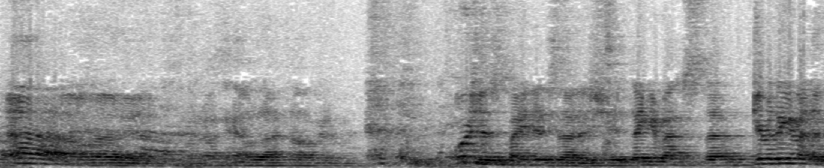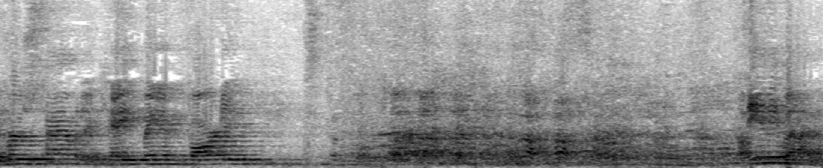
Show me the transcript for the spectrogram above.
Oh, man. What the hell was I talking about? We're just made this out of shit. Think about stuff. Do you ever think about the first time that a caveman farted? Anybody?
